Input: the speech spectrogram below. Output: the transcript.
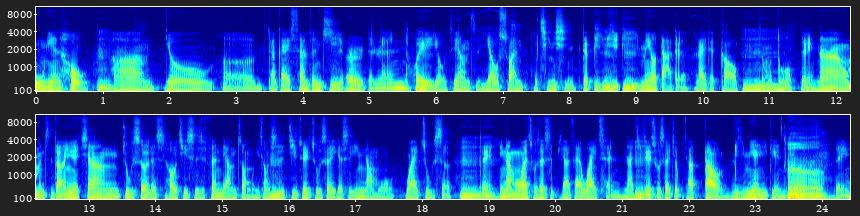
五年后，嗯啊、呃，有呃大概三分之二的人会有这样子腰酸的情形的比例，比没有打的来得高这么多。嗯、对，那我们知道，因为像注射的时候，其实分两种，一种是脊椎注射，一个是硬脑膜外注射。嗯，对，硬脑膜外注射是比较在外层，那脊椎注射就比较到里面一点点。嗯，对，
